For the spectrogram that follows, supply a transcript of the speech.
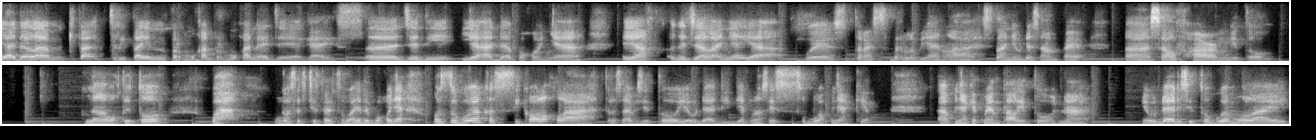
ya adalah kita ceritain permukaan-permukaan aja ya guys. Uh, jadi ya ada pokoknya. Ya gejalanya ya gue stres berlebihan lah. Istilahnya udah sampai uh, eh, self harm gitu. Nah waktu itu wah nggak usah diceritain semuanya dan pokoknya waktu itu gue ke psikolog lah. Terus habis itu ya udah didiagnosis sebuah penyakit. Uh, penyakit mental itu. Nah ya udah di situ gue mulai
